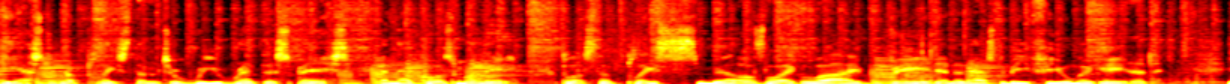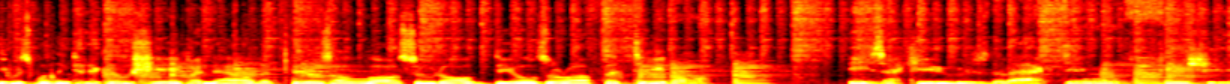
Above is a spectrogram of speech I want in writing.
He has to replace them to re rent the space, and that costs money. Plus, the place smells like live bait and it has to be fumigated. He was willing to negotiate, but now that there's a lawsuit, all deals are off the table. He's accused of acting fishy.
